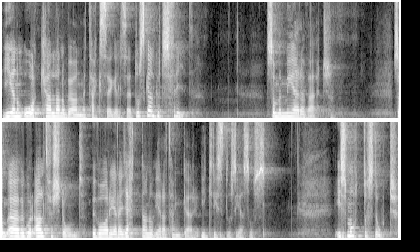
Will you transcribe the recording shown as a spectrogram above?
Genom åkallan och bön med tacksägelse. Då skall Guds frid, som är mera värd, som övergår allt förstånd, bevara era hjärtan och era tankar i Kristus Jesus. I smått och stort,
